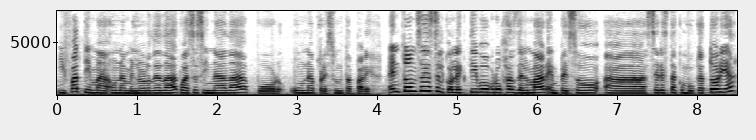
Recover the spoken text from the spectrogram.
y Fátima, una menor de edad, fue asesinada por una presunta pareja. Entonces el colectivo Brujas del Mar empezó a hacer esta convocatoria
